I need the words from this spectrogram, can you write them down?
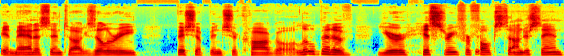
in Madison to auxiliary bishop in Chicago. A little bit of your history for folks to understand?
